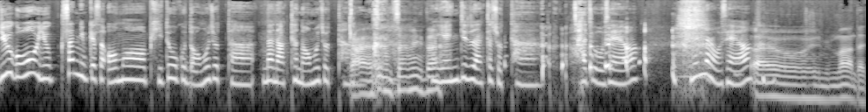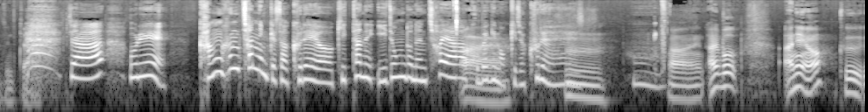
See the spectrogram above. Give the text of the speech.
6564님께서 어머, 비도 오고 너무 좋다. 나 낙타 너무 좋다. 아, 감사합니다. 어, 옌디도 낙타 좋다. 자주 오세요. 맨날 오세요. 아유, 민망하다, 진짜. 자, 우리 강흥찬님께서 그래요. 기타는 이 정도는 쳐야 아. 고백이 먹히죠. 그래. 음. 어. 아, 아니, 뭐, 아니에요. 그,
